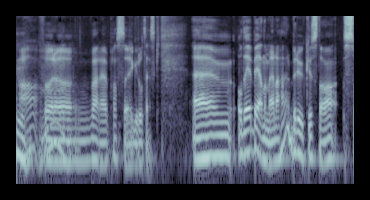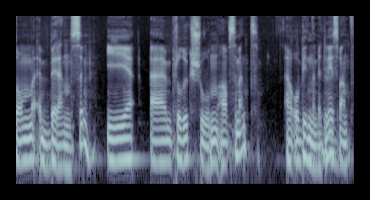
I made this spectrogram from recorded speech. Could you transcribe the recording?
Ah. For å være passe grotesk. Um, og det benemelet her brukes da som brensel i eh, produksjonen av sement. eh, og bindemiddel i sement.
